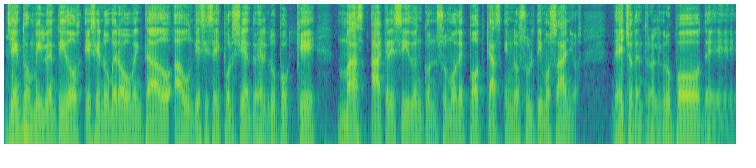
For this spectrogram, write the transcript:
Ya en 2022 ese número ha aumentado a un 16%. Es el grupo que más ha crecido en consumo de podcast en los últimos años. De hecho, dentro del grupo de,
